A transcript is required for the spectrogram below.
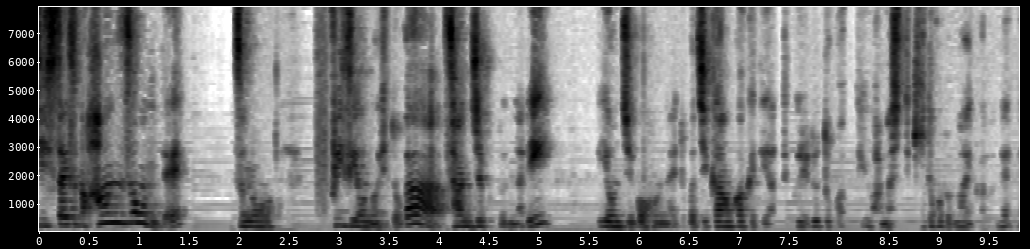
実際そのハンズオンでそのフィジオの人が30分なり45分なりとか時間をかけてやってくれるとかっていう話って聞いたことないからね。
